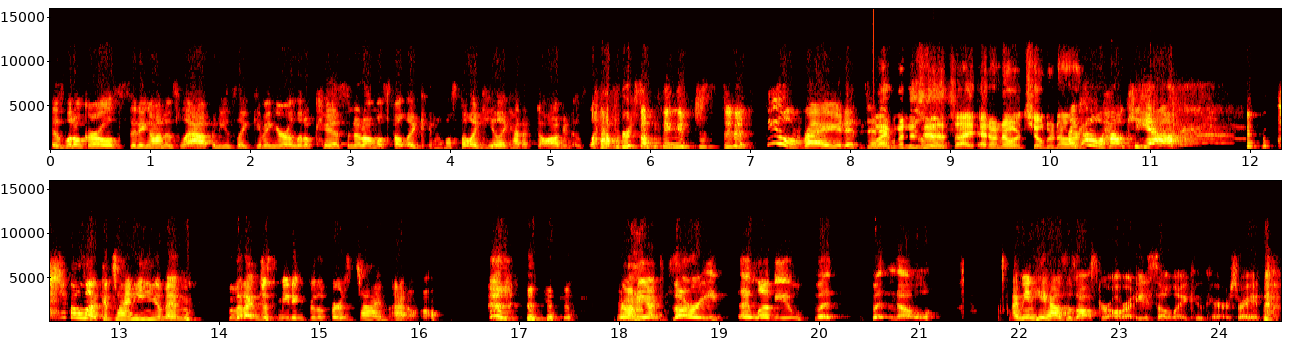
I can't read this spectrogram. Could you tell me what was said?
his little girl's sitting on his lap and he's like giving her a little kiss, and it almost felt like it almost felt like he like had a dog in his lap or something. It just didn't feel right. It didn't. like, what is this? I, I don't know what children are. Like, oh, how cute! Yeah. oh, look, a tiny human that I'm just meeting for the first time. I don't know. Ronnie, I'm sorry. I love you, but but no. I mean, he has his Oscar already, so like, who cares, right?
